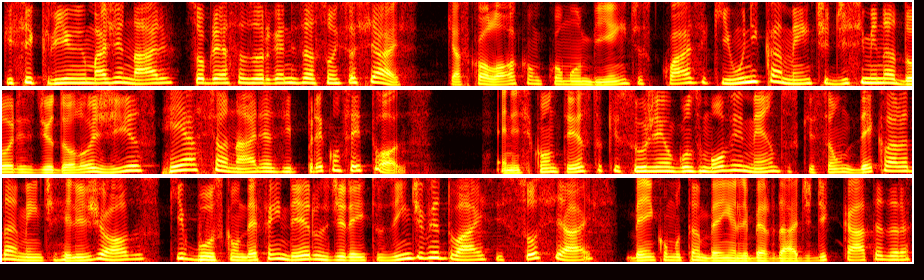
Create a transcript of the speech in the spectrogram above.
que se cria um imaginário sobre essas organizações sociais, que as colocam como ambientes quase que unicamente disseminadores de ideologias reacionárias e preconceituosas. É nesse contexto que surgem alguns movimentos que são declaradamente religiosos, que buscam defender os direitos individuais e sociais, bem como também a liberdade de cátedra,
